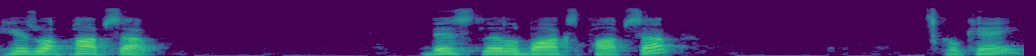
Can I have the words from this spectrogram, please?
here's what pops up. This little box pops up. Okay.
